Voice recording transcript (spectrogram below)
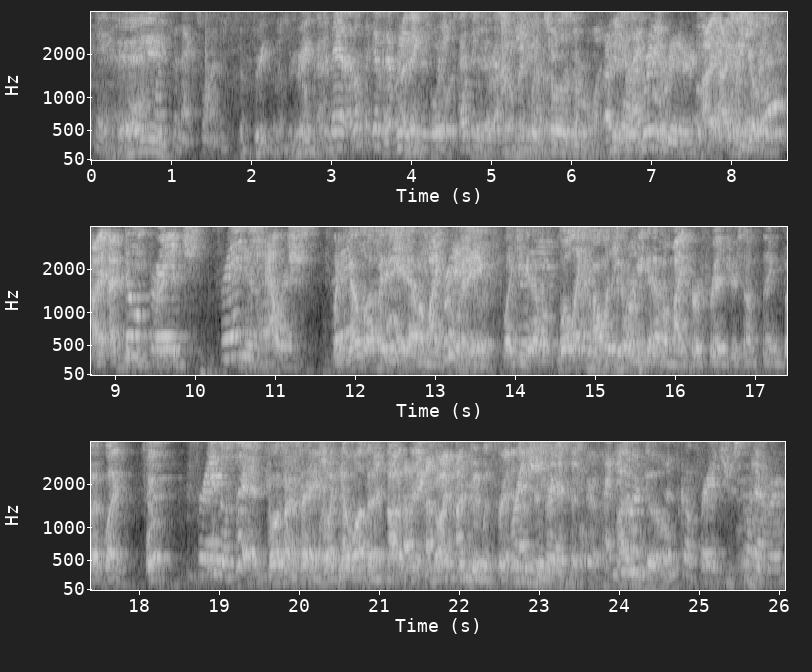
Okay. Hey. What's the next one? Number three? Number three? Okay. Man, I don't think I've ever I seen think this many toilet. I think couches. it's so on many. TV. Wait, toilet's number one. I Yeah, I said- refrigerator. I, I would go. I, I'm No thinking fridge. Fridge. Yeah. Couch. Like no oven, you could have a microwave. Like you could have a well, like college dorm, you could have a micro fridge or something. But like, so Fridge. Is a fridge. well, that's what I'm saying. So like no oven's not a thing. So I'm, I'm good with fridge. Fridge is reasonable. I'm I would go- Let's go fridge. Whatever.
